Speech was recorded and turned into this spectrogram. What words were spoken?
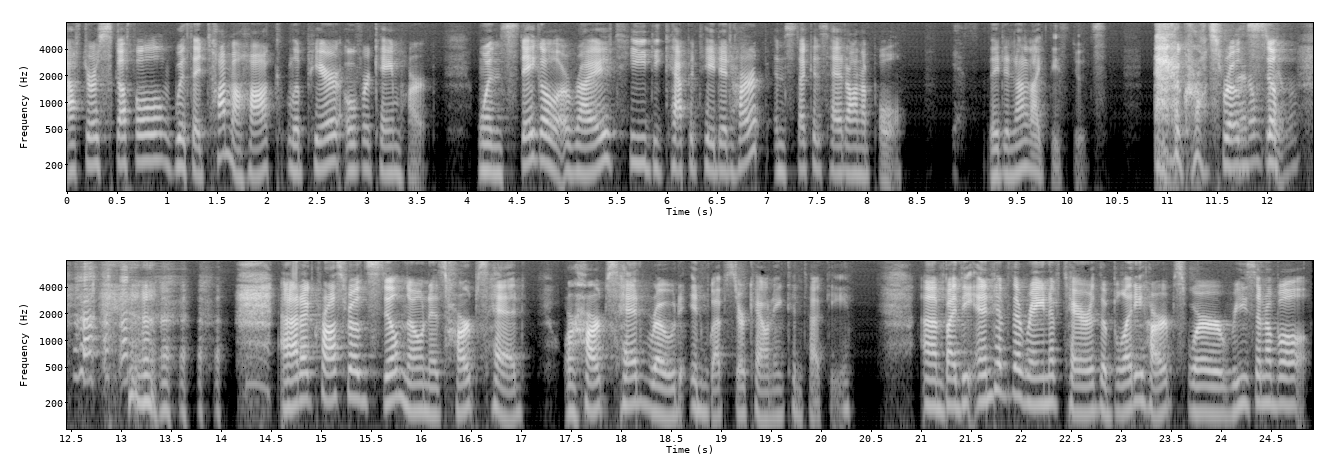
After a scuffle with a tomahawk, Lapierre overcame Harp. When Stegall arrived, he decapitated Harp and stuck his head on a pole. Yes. They did not like these dudes. At a crossroads, still at a crossroads still known as Harp's Head or Harp's Head Road in Webster County, Kentucky. Um, by the end of the Reign of Terror, the Bloody Harps were reasonable,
